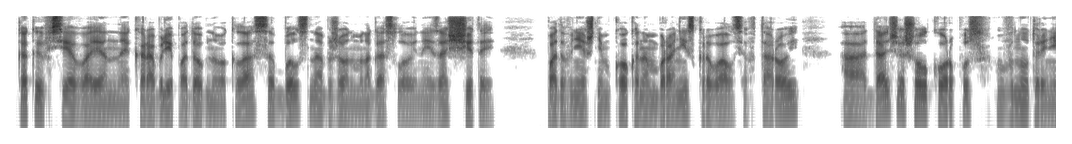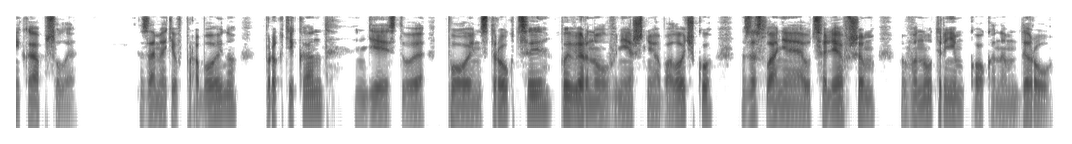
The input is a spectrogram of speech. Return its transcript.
как и все военные корабли подобного класса, был снабжен многослойной защитой. Под внешним коконом брони скрывался второй, а дальше шел корпус внутренней капсулы. Заметив пробоину, практикант, действуя по инструкции, повернул внешнюю оболочку, заслоняя уцелевшим внутренним коконом дыру.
